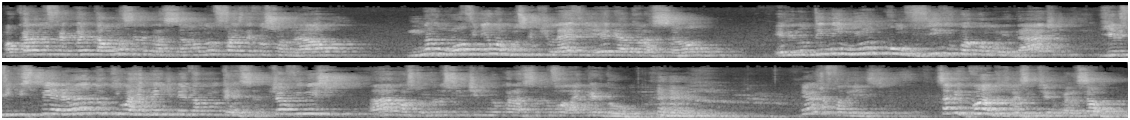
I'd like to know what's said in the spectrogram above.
Mas o cara não frequenta uma celebração, não faz devocional, não ouve nenhuma música que leve ele à adoração, ele não tem nenhum convívio com a comunidade e ele fica esperando que o arrependimento aconteça. Já ouviu isso? Ah, pastor, quando eu sentir no meu coração, eu vou lá e perdoo. eu já falei isso. Sabe quando você vai sentir no coração?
